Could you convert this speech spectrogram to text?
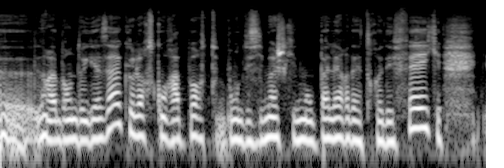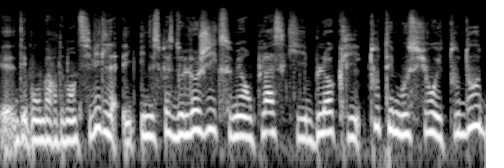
euh, dans la bande de Gaza que lorsqu'on rapporte bon des images qui ne m'ont pas l'air d'être des fakes, euh, des bombardements de civils, une espèce de logique se met en place qui bloque toute émotion et tout doute.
